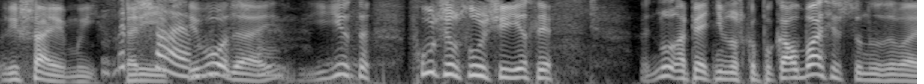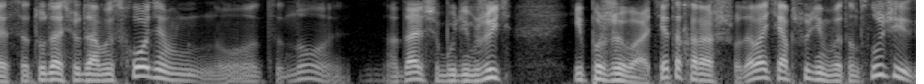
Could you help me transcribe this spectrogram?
решаемый, скорее решаем, всего. Решаем. Да. Единственное, в худшем случае, если ну, опять немножко поколбасит, что называется, туда-сюда мы сходим, вот, ну, а дальше будем жить и поживать. Это хорошо. Давайте обсудим в этом случае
